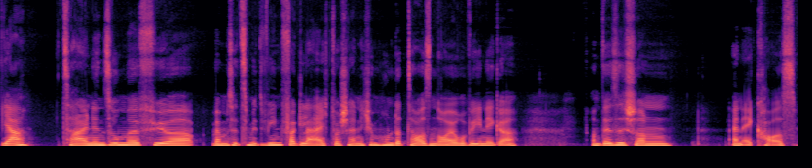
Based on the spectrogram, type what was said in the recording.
ja, zahlen in Summe für, wenn man es jetzt mit Wien vergleicht, wahrscheinlich um 100.000 Euro weniger. Und das ist schon ein Eckhaus.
